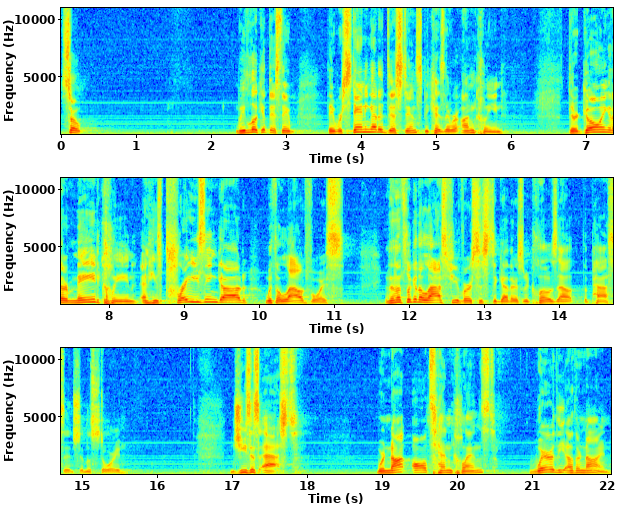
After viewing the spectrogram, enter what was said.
So we look at this. They, they were standing at a distance because they were unclean. They're going and they're made clean, and he's praising God with a loud voice. And then let's look at the last few verses together as we close out the passage and the story. Jesus asked, Were not all ten cleansed? Where are the other nine?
